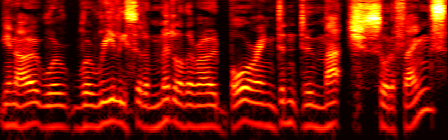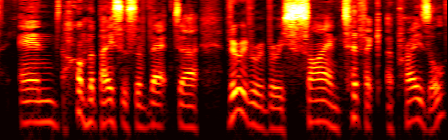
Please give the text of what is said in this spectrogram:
you know, were, were really sort of middle of the road, boring, didn't do much sort of things. And on the basis of that uh, very, very, very scientific appraisal,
